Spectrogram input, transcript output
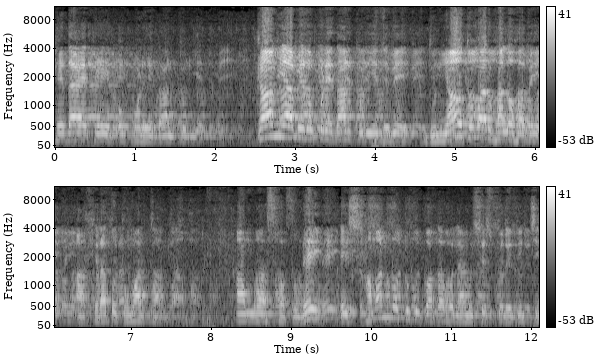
হেদায়েতের ওপরে দান করিয়ে দেবে, কামিয়াবের ওপরে দান করিয়ে দেবে, দুনিয়াও তোমার ভালো হবে আখেরা তো তোমার কামিয়াব হবে। আমরা সকলেই এই সামান্যটুকু কথা বলে আমি শেষ করে দিচ্ছি।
